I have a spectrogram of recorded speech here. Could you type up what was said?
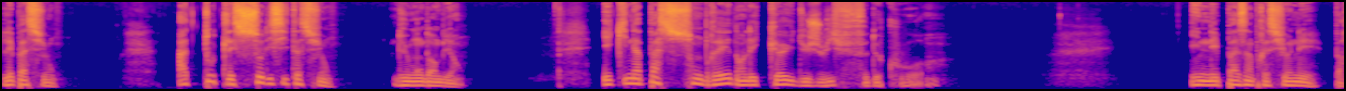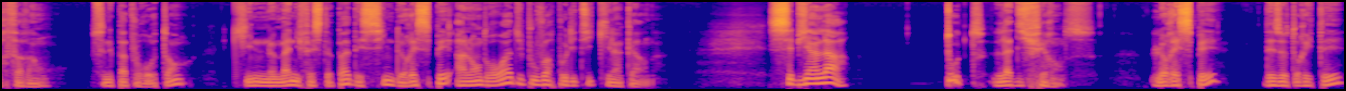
les passions, à toutes les sollicitations du monde ambiant, et qui n'a pas sombré dans l'écueil du juif de cour. Il n'est pas impressionné par Pharaon ce n'est pas pour autant qu'il ne manifeste pas des signes de respect à l'endroit du pouvoir politique qu'il incarne. C'est bien là toute la différence. Le respect des autorités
